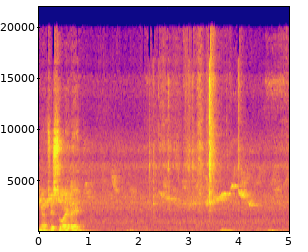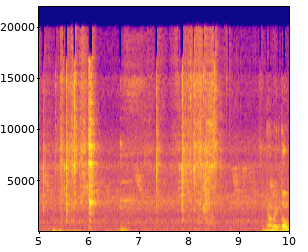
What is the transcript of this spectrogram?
เนื้อสวยๆเลยเอาไปต้ม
